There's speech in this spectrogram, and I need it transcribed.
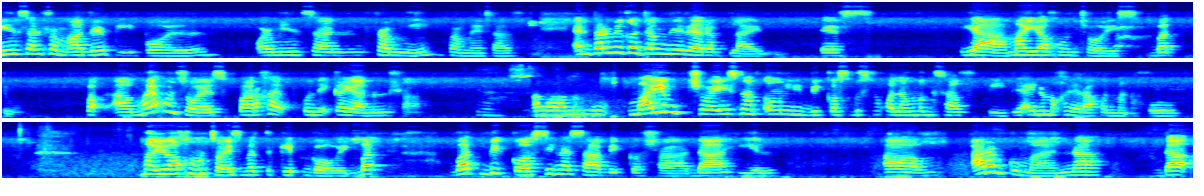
Minsan from other people, or minsan from me, from myself. And parang ko diyang nire-reply is, yeah, may akong choice, but to. Pa, uh, may akong choice para ka, kundi kayanan siya. Yes. Um, may yung choice not only because gusto ko lang mag-self-pity, ay na makahirapan man ako. May akong choice but to keep going. But but because sinasabi ko siya dahil um, aram ko man na da,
